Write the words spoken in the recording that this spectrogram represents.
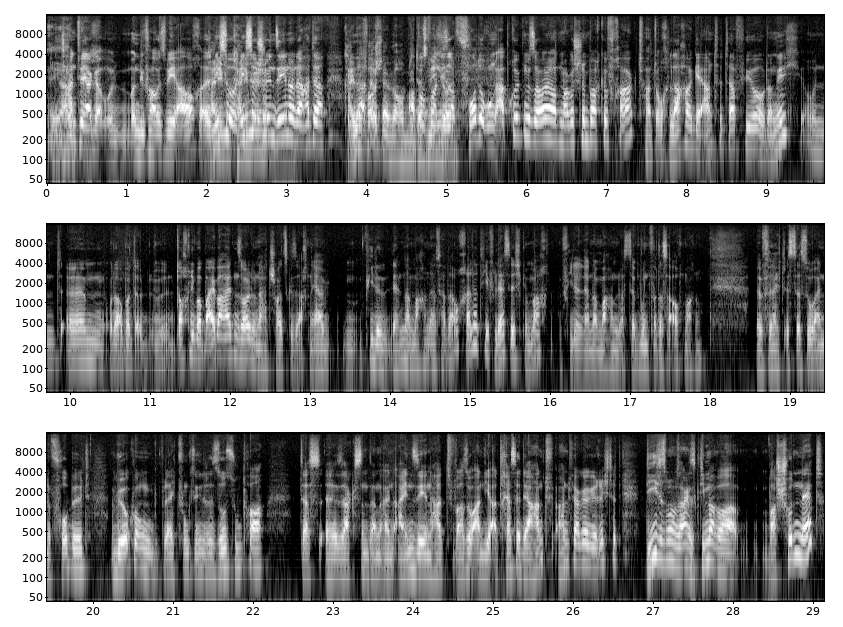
ja Handwerker und, die VSW auch äh, nicht, so, nicht so schön sehen. Und da hat er, kann mir vorstellen, warum die das nicht von dieser. Forderung abrücken soll, hat Markus Schlimbach gefragt. Hat auch Lacher geerntet dafür oder nicht. Und, ähm, oder ob er doch lieber beibehalten soll. Und da hat Scholz gesagt, naja, viele Länder machen das, hat er auch relativ lässig gemacht. Viele Länder machen das, der Bund wird das auch machen. Äh, vielleicht ist das so eine Vorbildwirkung, vielleicht funktioniert das so super, dass äh, Sachsen dann ein Einsehen hat, war so an die Adresse der Hand, Handwerker gerichtet. Die, das muss man sagen, das Klima war, war schon nett,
